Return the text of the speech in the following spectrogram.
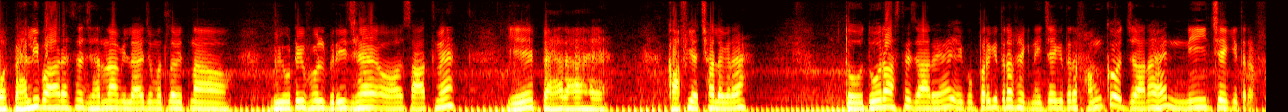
और पहली बार ऐसा झरना मिला है जो मतलब इतना ब्यूटीफुल ब्रिज है और साथ में ये बह रहा है। काफ़ी अच्छा लग रहा है। तो दो रास्ते जा रहे हैं, एक ऊपर की तरफ़, एक नीचे की तरफ़। हमको जाना है नीचे की तरफ़।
